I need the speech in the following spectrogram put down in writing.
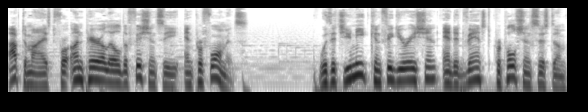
optimized for unparalleled efficiency and performance. With its unique configuration and advanced propulsion system,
